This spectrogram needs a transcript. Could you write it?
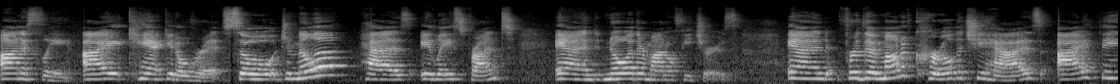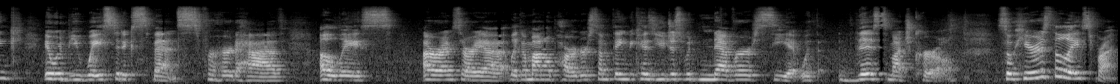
Honestly, I can't get over it. So Jamila has a lace front and no other mono features. And for the amount of curl that she has, I think it would be wasted expense for her to have a lace, or I'm sorry, like a mono part or something because you just would never see it with this much curl. So here's the lace front.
